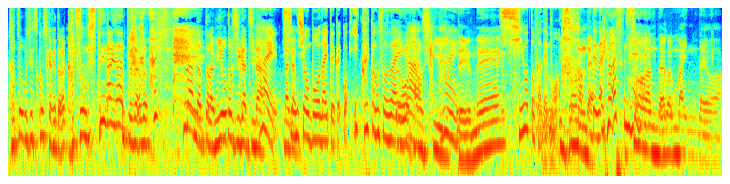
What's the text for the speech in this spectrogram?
鰹節少しかけたら鰹節って偉いなってさ 普段だったら見落としがちな,、はい。なんか新商膨大というかこう一個一個の素材をが楽しきはいっていうね、塩とかでもそうなんだよ。ってなりますね。そうなんだようまいんだよ。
